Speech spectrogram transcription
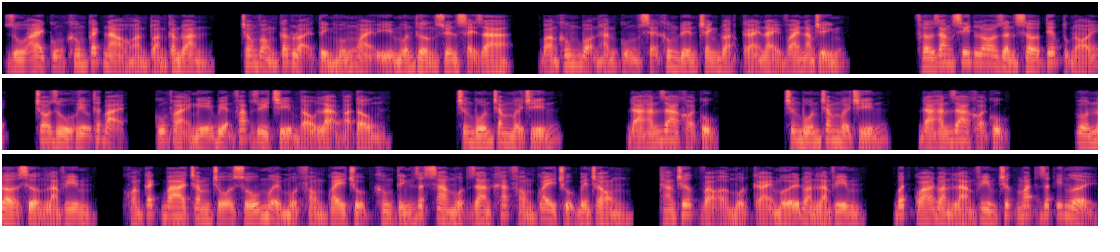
dù ai cũng không cách nào hoàn toàn cam đoan, trong vòng các loại tình huống ngoài ý muốn thường xuyên xảy ra, bằng không bọn hắn cũng sẽ không đến tranh đoạt cái này vai nam chính. Phờ Giang xít lo dần sơ tiếp tục nói, cho dù hữu thất bại, cũng phải nghĩ biện pháp duy trì tàu lạ bà tổng. Chương 419. Đã hắn ra khỏi cục. Chương 419. Đã hắn ra khỏi cục. Vốn nở xưởng làm phim, khoảng cách 300 chỗ số 11 phòng quay chụp không tính rất xa một gian khác phòng quay chụp bên trong, tháng trước vào ở một cái mới đoàn làm phim, bất quá đoàn làm phim trước mắt rất ít người,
